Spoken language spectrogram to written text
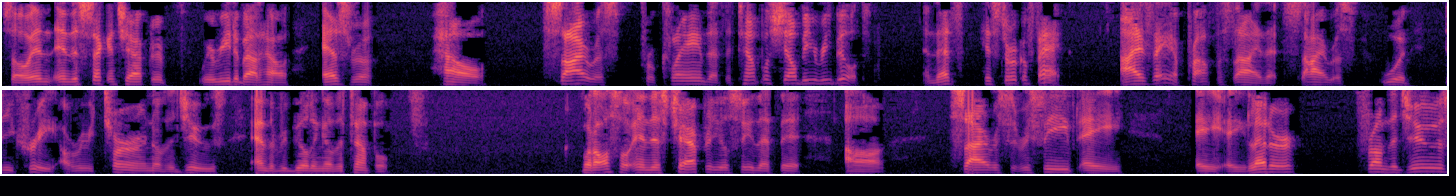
So in, in the second chapter, we read about how Ezra, how Cyrus proclaimed that the temple shall be rebuilt. And that's historical fact. Isaiah prophesied that Cyrus would decree a return of the Jews and the rebuilding of the temple. But also in this chapter, you'll see that the uh, Cyrus received a, a a letter from the Jews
